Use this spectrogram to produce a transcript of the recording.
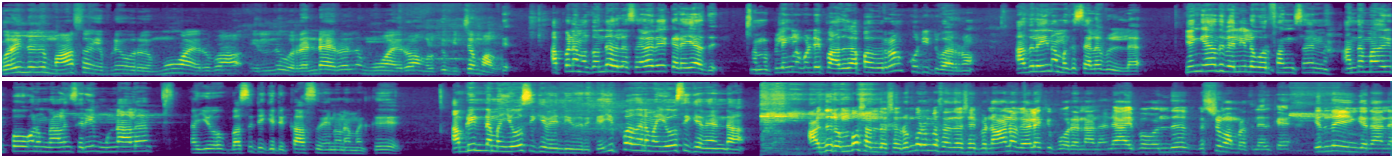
குறைந்தது மாதம் எப்படியும் ஒரு மூவாயிரம் இருந்து ஒரு ரெண்டாயிரம் ரூபாயிலேருந்து மூவாயிரம் ரூபா அவங்களுக்கு மிச்சமாகும். அப்போ நமக்கு வந்து அதில் செலவே கிடையாது. நம்ம பிள்ளைங்களை கொண்டு போய் பாதுகாப்பாக விடுறோம் கூட்டிகிட்டு வர்றோம். அதுலேயும் நமக்கு செலவு இல்லை. எங்கேயாவது வெளியில் ஒரு ஃபங்க்ஷன் அந்த மாதிரி போகணும்னாலும் சரி முன்னால் ஐயோ பஸ் டிக்கெட்டு காசு வேணும் நமக்கு அப்படின்னு நம்ம யோசிக்க வேண்டியது இருக்குது இப்போ அதை நம்ம யோசிக்க வேண்டாம். அது ரொம்ப சந்தோஷம். ரொம்ப ரொம்ப சந்தோஷம். இப்போ நானும் வேலைக்கு போகிறேன் நான். நான் இப்போ வந்து வெஸ்ட் மாம்பலத்தில் இருக்கேன். இருந்து இங்கே நான்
